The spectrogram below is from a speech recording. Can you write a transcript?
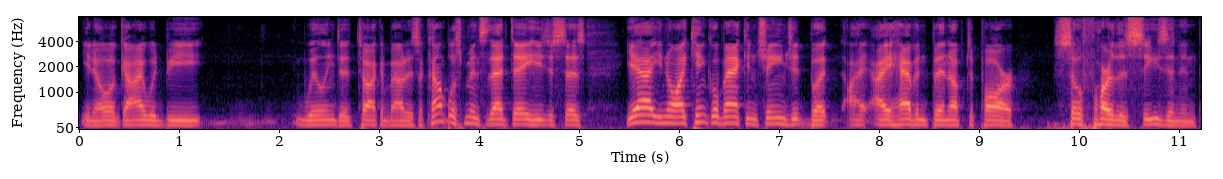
you know, a guy would be willing to talk about his accomplishments that day. He just says, "Yeah, you know, I can't go back and change it, but I, I haven't been up to par so far this season." And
